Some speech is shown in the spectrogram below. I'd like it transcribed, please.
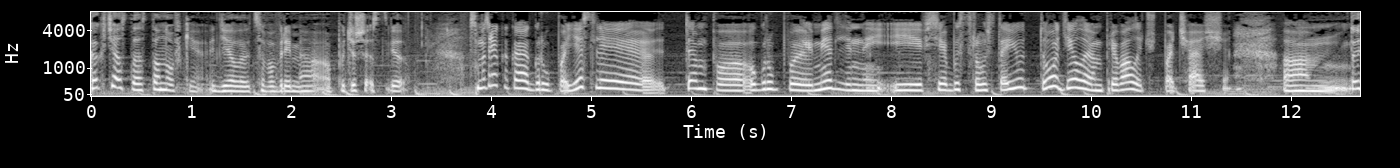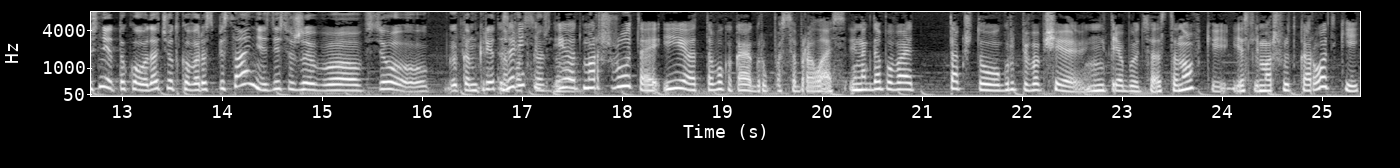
Как часто остановки делаются во время путешествия? Смотря какая группа. Если темп у группы медленный и все быстро устают, то делаем привалы чуть почаще. То есть нет такого да, четкого расписания, здесь уже э, все конкретно Зависит и от маршрута, и от того, какая группа собралась. Иногда бывает так, что группе вообще не требуются остановки. Если маршрут короткий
